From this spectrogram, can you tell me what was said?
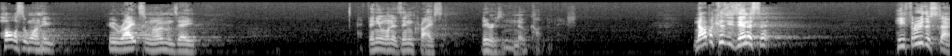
Paul's the one who, who writes in Romans 8 if anyone is in Christ, there is no condemnation. Not because he's innocent. He threw the stones.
